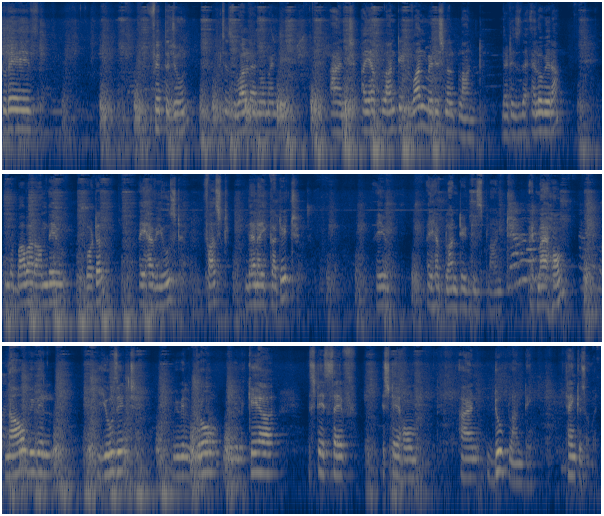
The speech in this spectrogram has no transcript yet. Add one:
Today is 5th June, which is World Environment Day, and I have planted one medicinal plant that is the aloe vera in the Baba Ramdev bottle. I have used first, then I cut it. I, I have planted this plant at my home. Now we will use it, we will grow, we will care, stay safe, stay home, and do planting. Thank you so much.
